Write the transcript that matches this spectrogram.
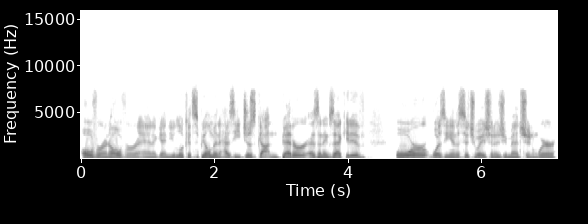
over and over. And again, you look at Spielman, has he just gotten better as an executive? Or was he in a situation, as you mentioned, where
